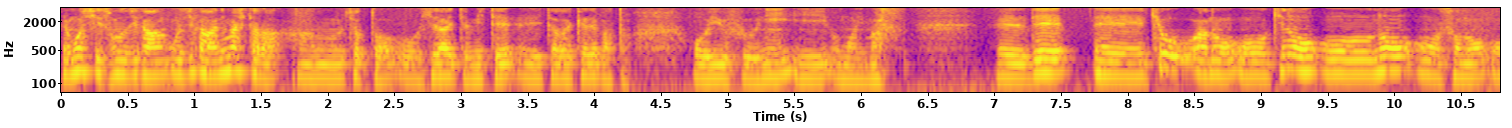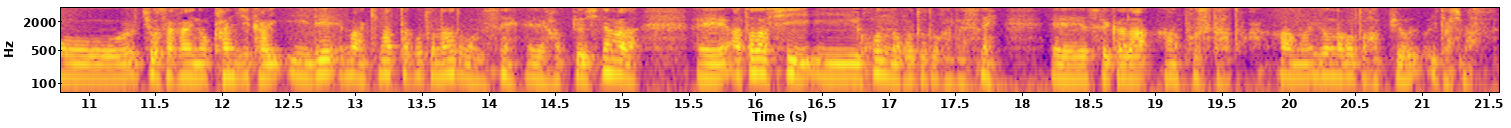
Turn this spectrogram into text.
もしその時間お時間ありましたらあのちょっと開いてみていただければというふうに思います。で、えー、今日あの昨日のその調査会の幹事会で、まあ、決まったことなどもですね発表しながら、えー、新しい本のこととかですね、えー、それからポスターとかあのいろんなことを発表いたします。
